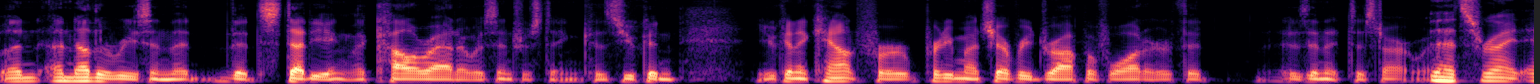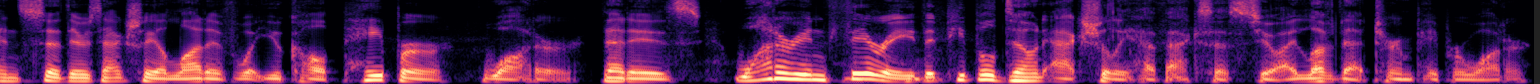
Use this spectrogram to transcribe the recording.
another reason that, that studying the Colorado is interesting because you can you can account for pretty much every drop of water that is in it to start with. That's right. And so there's actually a lot of what you call paper water. That is water in theory that people don't actually have access to. I love that term paper water.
